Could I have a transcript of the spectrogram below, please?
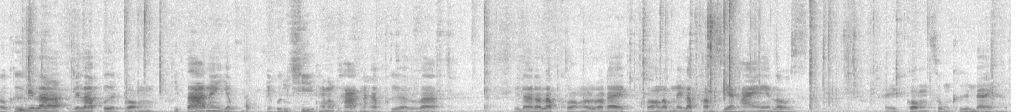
ก็คือเวลาเวลาเปิดกล่องกีตาร์เนี่ยอย่าอย่าเพิ่งฉีกให้มันขาดนะครับ เผื่อว่า เวลาเรารับของแล้วเราได้ของเราได้รับความเสียหายเนี่ยเราใช้กล่องส่งคืนได้นะครับ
